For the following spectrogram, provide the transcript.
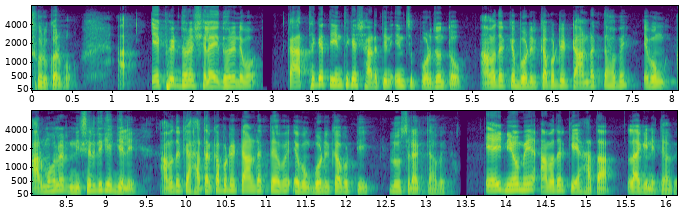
শুরু করব। এক ফিট ধরে সেলাই ধরে নেব। কাত থেকে তিন থেকে সাড়ে তিন ইঞ্চি পর্যন্ত আমাদেরকে বডির কাপড়টি টান রাখতে হবে এবং আরমহলের নিচের দিকে গেলে আমাদেরকে হাতার কাপড়টি টান রাখতে হবে এবং বডির কাপড়টি লুজ রাখতে হবে। এই নিয়মে আমাদেরকে হাতা লাগিয়ে নিতে হবে।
